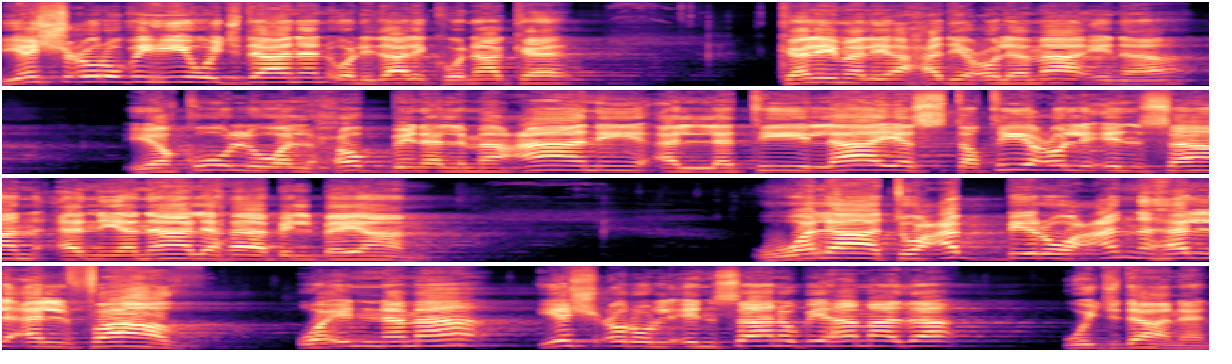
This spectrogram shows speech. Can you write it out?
يشعر به وجدانا. ولذلك هناك كلمة لأحد علمائنا يقول والحب من المعاني التي لا يستطيع الإنسان أن ينالها بالبيان ولا تعبر عنها الألفاظ وإنما يشعر الإنسان بها ماذا؟ وجدانا.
